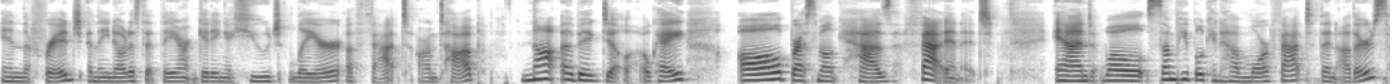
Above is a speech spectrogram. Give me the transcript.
in the fridge and they notice that they aren't getting a huge layer of fat on top. Not a big deal, okay? All breast milk has fat in it. And while some people can have more fat than others,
